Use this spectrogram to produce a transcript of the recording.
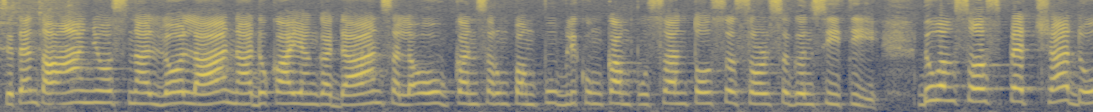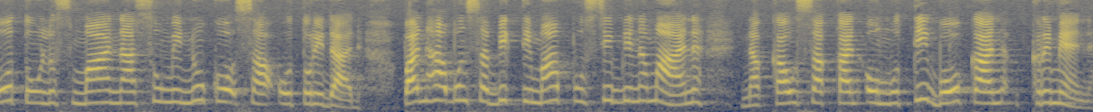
70 anyos na lola na dukayang gadan sa laog kan sarong pampublikong Campus Santos sa Sorsogon City. Duwang sospetsyado tulos man na suminuko sa otoridad. Panhabon sa biktima, posible naman na kausakan o motibo kan krimen.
